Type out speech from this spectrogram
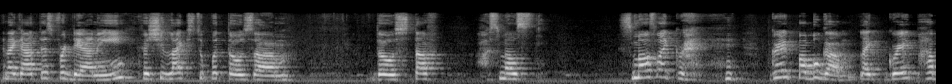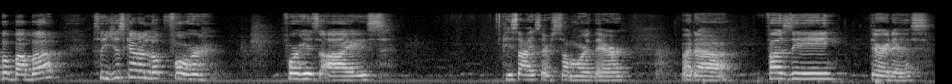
And I got this for Danny because she likes to put those um, those stuff oh, smells smells like grape, bubble gum, like grape hubba bubba. So you just gotta look for for his eyes. His eyes are somewhere there, but uh, fuzzy. There it is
